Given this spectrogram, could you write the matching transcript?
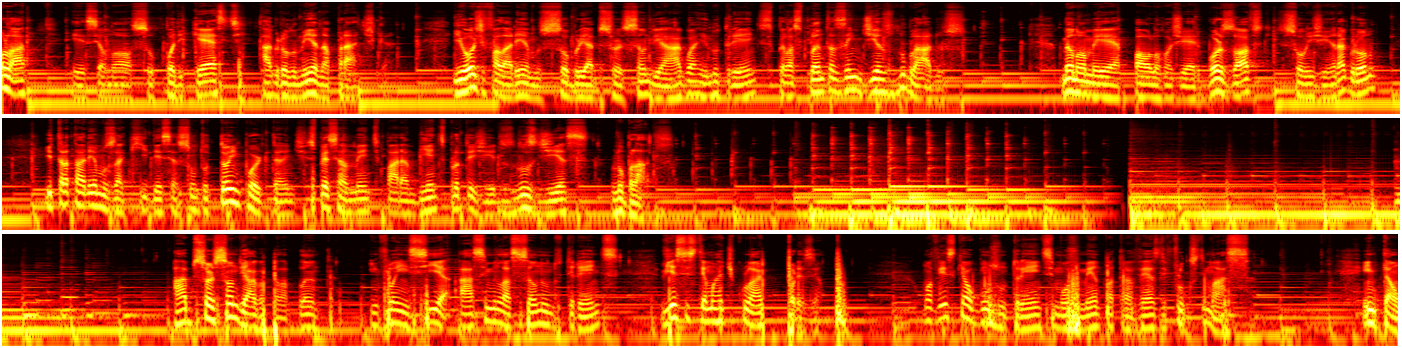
Olá, esse é o nosso podcast Agronomia na Prática. E hoje falaremos sobre absorção de água e nutrientes pelas plantas em dias nublados. Meu nome é Paulo Rogério Borzowski, sou engenheiro agrônomo e trataremos aqui desse assunto tão importante, especialmente para ambientes protegidos nos dias nublados. A absorção de água pela planta influencia a assimilação de nutrientes via sistema reticular, por exemplo, uma vez que alguns nutrientes se movimentam através de fluxo de massa. Então,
